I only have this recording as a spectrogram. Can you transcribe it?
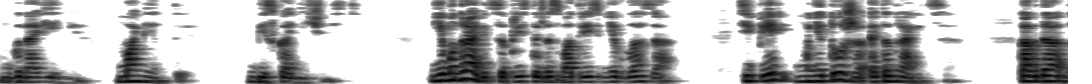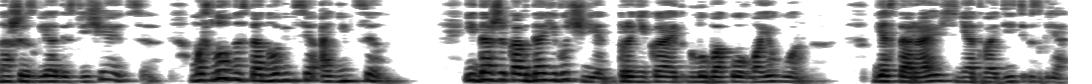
Мгновения, моменты, бесконечность. Ему нравится пристально смотреть мне в глаза. Теперь мне тоже это нравится. Когда наши взгляды встречаются, мы словно становимся одним целым. И даже когда его член проникает глубоко в мое горло, я стараюсь не отводить взгляд.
